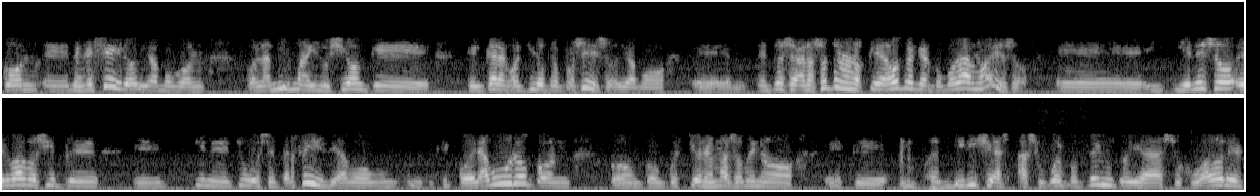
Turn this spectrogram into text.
con eh, desde cero, digamos, con, con la misma ilusión que, encara cualquier otro proceso, digamos. Eh, entonces a nosotros no nos queda otra que acomodarnos a eso. y, en eso Eduardo siempre tiene tuvo ese perfil, digamos, un, tipo de laburo con, con, con cuestiones más o menos este, dirige a, su cuerpo técnico y a sus jugadores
